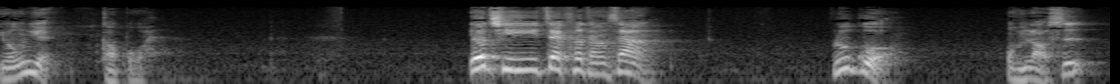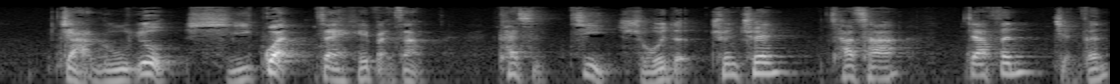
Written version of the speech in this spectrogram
永远告不完。尤其在课堂上，如果我们老师假如又习惯在黑板上开始记所谓的圈圈、叉叉、加分、减分。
